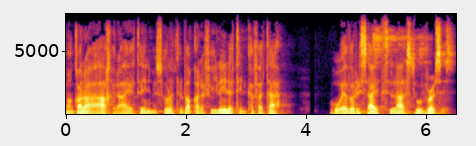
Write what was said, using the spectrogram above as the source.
من قرأ آخر آيتين من سورة البقرة في ليلة كفتاه Whoever recites the last two verses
